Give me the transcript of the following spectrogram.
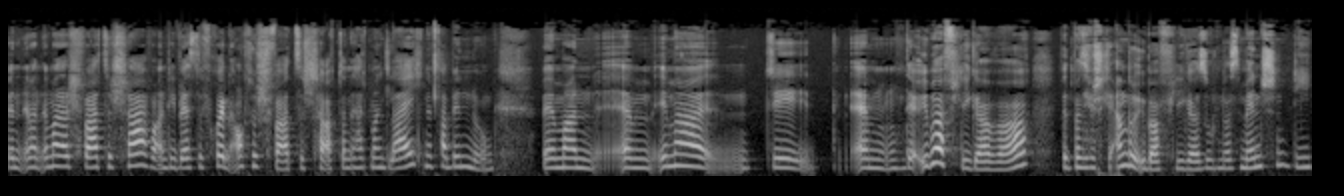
Wenn man immer das schwarze Schaf war und die beste Freundin auch das schwarze Schaf, dann hat man gleich eine Verbindung. Wenn man ähm, immer die, ähm, der Überflieger war, wird man sich wahrscheinlich andere Überflieger suchen. Dass Menschen, die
